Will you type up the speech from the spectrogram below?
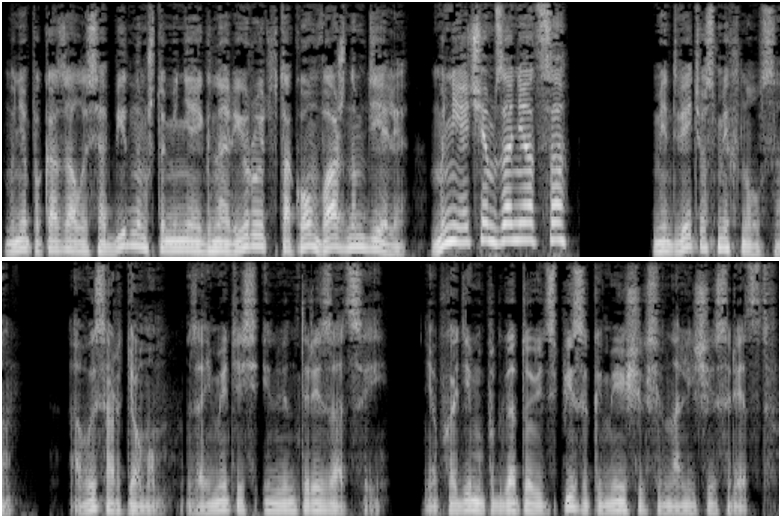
Мне показалось обидным, что меня игнорируют в таком важном деле. Мне чем заняться? Медведь усмехнулся. А вы с Артемом займетесь инвентаризацией. Необходимо подготовить список имеющихся в наличии средств.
